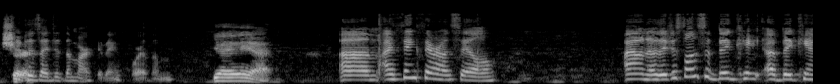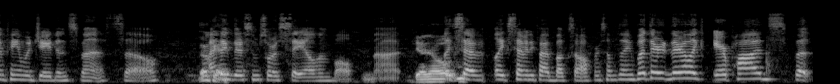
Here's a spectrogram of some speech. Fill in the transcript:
Sure. because I did the marketing for them. yeah, yeah, yeah. Um, I think they're on sale. I don't know. They just launched a big ca- a big campaign with Jaden Smith, so Okay. I think there's some sort of sale involved in that, yeah, no. like sev- like seventy five bucks off or something. But they're they're like AirPods, but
